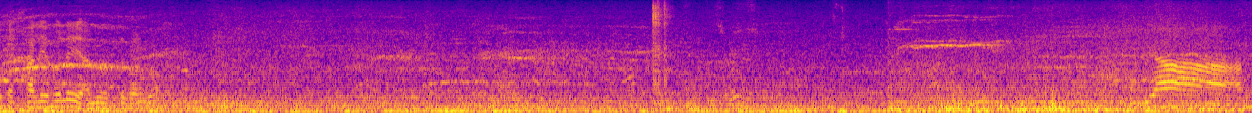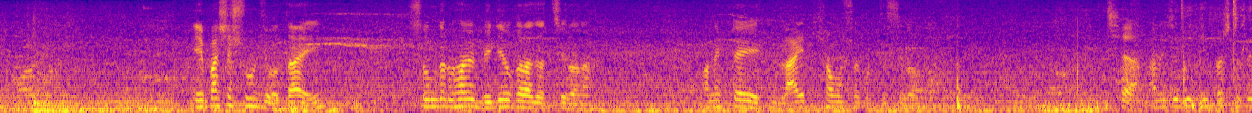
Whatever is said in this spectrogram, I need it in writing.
এটা খালি হলেই আমি উঠতে পারব। এ পাশে সূর্য তাই সুন্দরভাবে ভিডিও করা যাচ্ছিল না। অনেকটাই লাইট সমস্যা করতেছিল। আচ্ছা আমি যদি এই পাশটাতে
